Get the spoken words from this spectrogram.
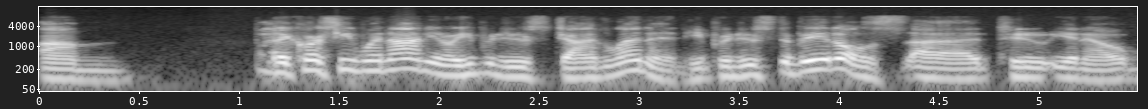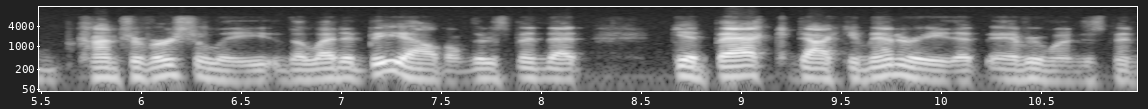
Um but of course he went on you know he produced john lennon. He produced the beatles uh to you know controversially the let it be album. There's been that get back documentary that everyone has been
